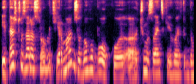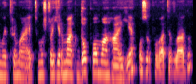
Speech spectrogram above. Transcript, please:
І те, що зараз робить Єрмак, з одного боку, е, чому Зеленський його, я так думаю, тримає, тому що Єрмак допомагає узурпувати владу.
